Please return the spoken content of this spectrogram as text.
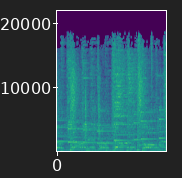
The dollar, the dollar, boy. doubt it,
